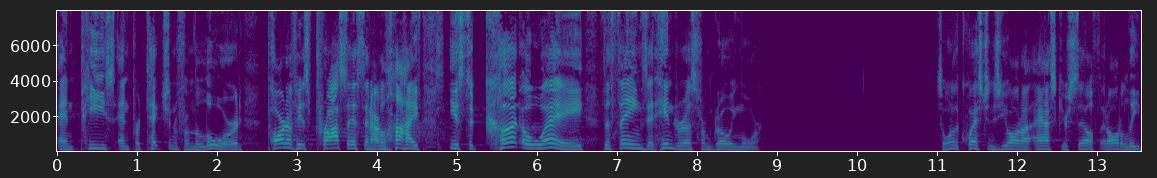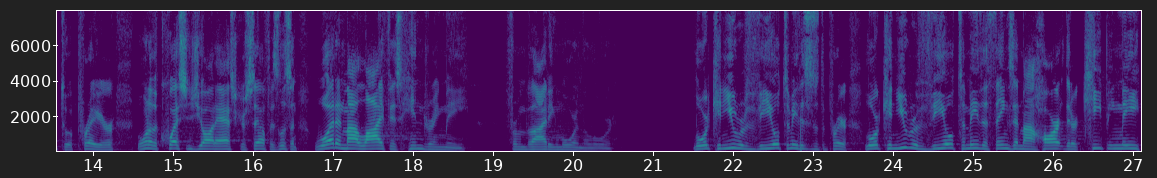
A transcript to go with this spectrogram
and peace and protection from the Lord, part of His process in our life is to cut away the things that hinder us from growing more. So, one of the questions you ought to ask yourself, it ought to lead to a prayer. But one of the questions you ought to ask yourself is listen, what in my life is hindering me from abiding more in the Lord? Lord, can you reveal to me, this is the prayer, Lord, can you reveal to me the things in my heart that are keeping me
